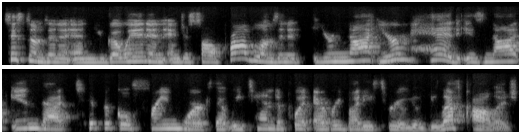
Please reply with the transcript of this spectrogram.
systems and and you go in and, and just solve problems and it you're not your head is not in that typical framework that we tend to put everybody through you, you left college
